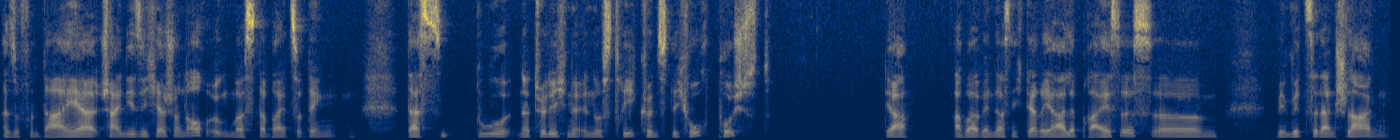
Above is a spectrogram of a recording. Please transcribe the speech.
Also von daher scheinen die sich ja schon auch irgendwas dabei zu denken. Dass du natürlich eine Industrie künstlich hochpushst, ja, aber wenn das nicht der reale Preis ist, ähm, wen willst du dann schlagen?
